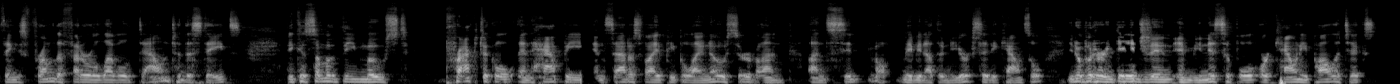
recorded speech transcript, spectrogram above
things from the federal level down to the states, because some of the most practical and happy and satisfied people I know serve on on well maybe not the New York City Council you know but are engaged in, in municipal or county politics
